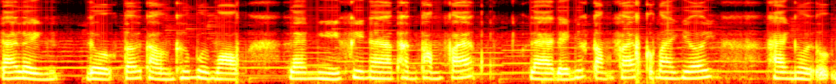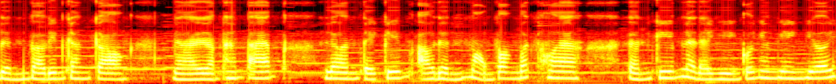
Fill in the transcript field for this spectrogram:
đã luyện được tới thần thứ 11 là nhị phi na thanh tâm pháp, là đệ nhất tâm pháp của ma giới. Hai người ước định vào đêm trăng tròn, ngày rằm tháng 8, lên tỷ kiếm ở đỉnh Mộng Vân Bách Hoa. Lệnh kiếm là đại diện của nhân gian giới,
